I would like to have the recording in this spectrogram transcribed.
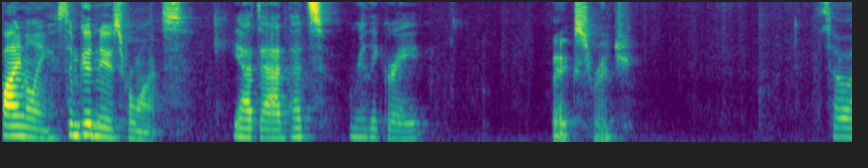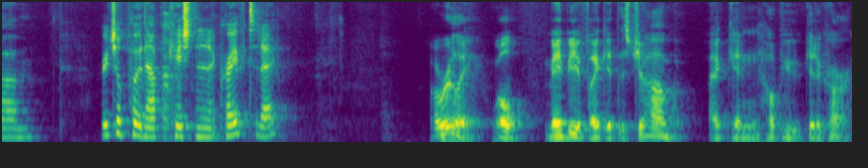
Finally, some good news for once. Yeah, Dad, that's really great. Thanks, Rach. So, um, Rachel put an application in at Crave today. Oh, really? Well, maybe if I get this job, I can help you get a car.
